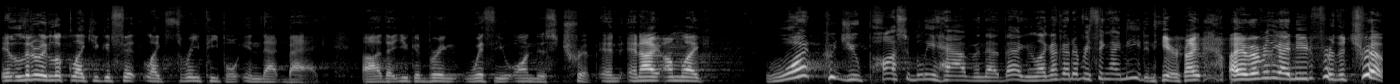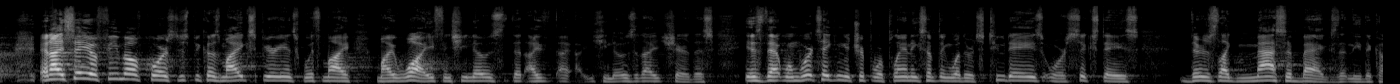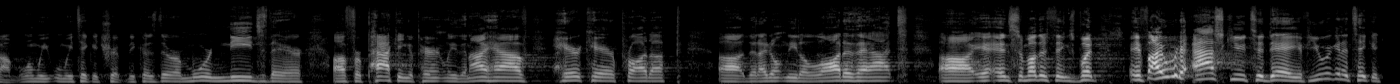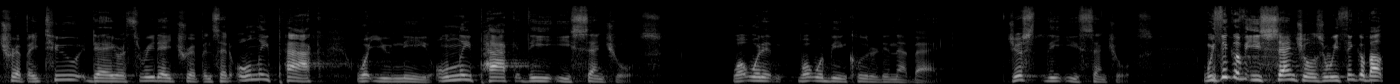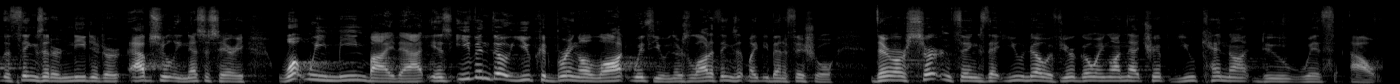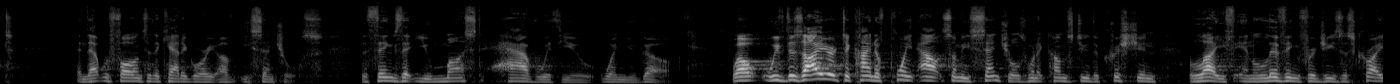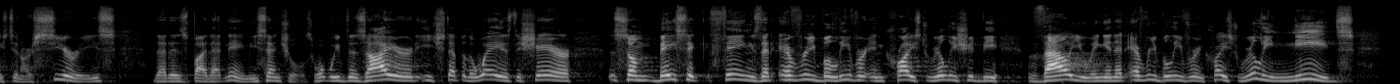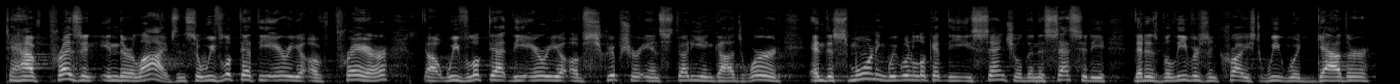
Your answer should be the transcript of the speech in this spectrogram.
It literally looked like you could fit like three people in that bag uh, that you could bring with you on this trip. And, and I, I'm like, what could you possibly have in that bag? And like, I got everything I need in here, right? I have everything I need for the trip. And I say a female, of course, just because my experience with my, my wife, and she knows that I, I she knows that I share this, is that when we're taking a trip or we're planning something, whether it's two days or six days, there's like massive bags that need to come when we when we take a trip because there are more needs there uh, for packing apparently than I have hair care product uh, that I don't need a lot of that, uh, and some other things. But if I were to ask you today, if you were going to take a trip, a two day or three day trip, and said only pack what you need, only pack the essentials, what would, it, what would be included in that bag? Just the essentials. When we think of essentials or we think about the things that are needed or absolutely necessary, what we mean by that is even though you could bring a lot with you, and there's a lot of things that might be beneficial, there are certain things that you know if you're going on that trip, you cannot do without. And that would fall into the category of essentials, the things that you must have with you when you go. Well, we've desired to kind of point out some essentials when it comes to the Christian life and living for Jesus Christ in our series that is by that name, Essentials. What we've desired each step of the way is to share some basic things that every believer in Christ really should be valuing and that every believer in Christ really needs to have present in their lives. And so we've looked at the area of prayer, uh, we've looked at the area of scripture and studying God's word. And this morning we want to look at the essential, the necessity that as believers in Christ we would gather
